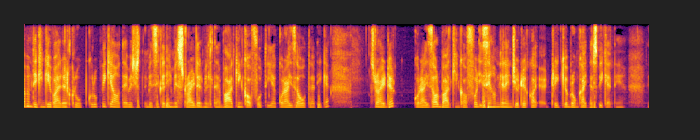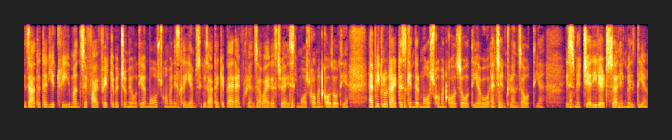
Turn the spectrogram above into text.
अब हम देखेंगे वायरल ग्रुप ग्रुप में क्या होता है? बेसिकली हमें स्ट्राइडर मिलता है बार्किंग कफ होती है, कोराइजा होता है, ठीक है? स्ट्राइडर कोराइजा और बार्किंग कफ और इसे हम लेंजियोट्रेकियो ब्रोंकाइटिस भी कहते हैं। ज़्यादातर ये थ्री मंथ से फाइव ईयर के बच्चों में होती है मोस्ट कॉमन इसका ये एमसीक्यू जाता है कि पैरा इन्फ्लुएंजा वायरस जो है, इसकी मोस्ट कॉमन कॉज होती है। एपिक्लोटाइटिस के अंदर मोस्ट कॉमन कॉज जो होती है, वो एच इन्फ्लुएंजा होती है। इसमें चेरी रेड स्वेलिंग मिलती है।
